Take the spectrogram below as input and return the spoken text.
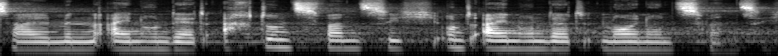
Psalmen 128 und 129.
